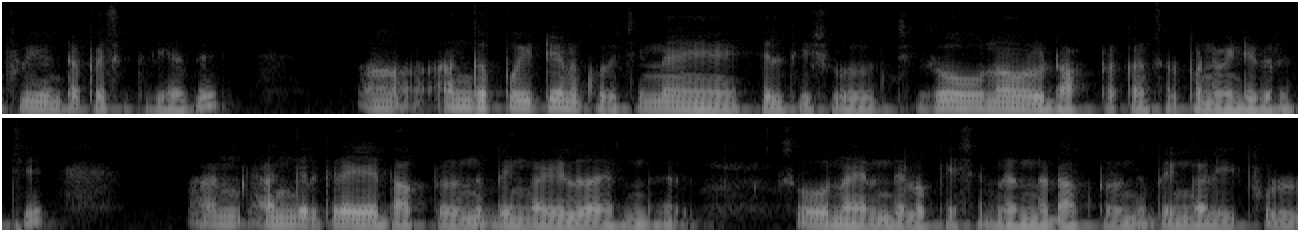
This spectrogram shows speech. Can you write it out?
ஃப்ளூயண்ட்டாக பேச தெரியாது. அங்கே போயிட்டு எனக்கு ஒரு சின்ன ஹெல்த் இஷ்யூ இருந்துச்சு. ஸோ நான் ஒரு டாக்டரை கன்சல்ட் பண்ண வேண்டியது இருந்துச்சு. அங் அங்கே இருக்கிற டாக்டர் வந்து பெங்காலியில் தான் இருந்தார். ஸோ நான் இருந்த லொக்கேஷனில் இருந்த டாக்டர் வந்து பெங்காலி ஃபுல்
